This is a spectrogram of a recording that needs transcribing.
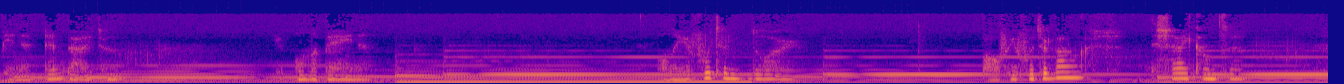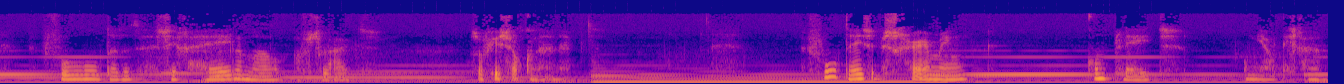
binnen en buiten, je onderbenen, voeten door, boven je voeten langs zijkanten. Voel dat het zich helemaal afsluit. Alsof je sokken aan hebt. Voel deze bescherming compleet om jouw lichaam.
